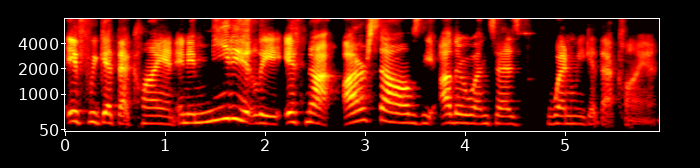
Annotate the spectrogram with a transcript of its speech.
if we get that client, and immediately, if not ourselves, the other one says, when we get that client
